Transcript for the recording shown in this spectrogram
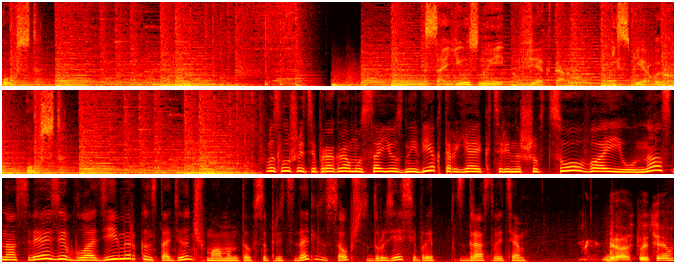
уст. Союзный вектор из первых уст. Вы слушаете программу «Союзный вектор». Я Екатерина Шевцова. И у нас на связи Владимир Константинович Мамонтов, сопредседатель сообщества «Друзья Сибры». Здравствуйте. Здравствуйте.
